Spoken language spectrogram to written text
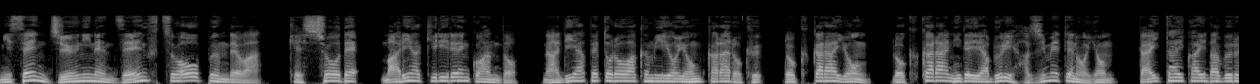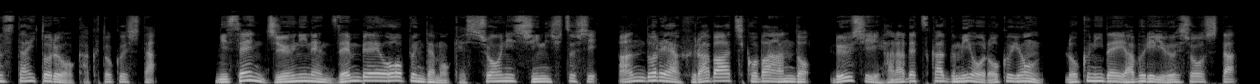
2012年全仏オープンでは、決勝で、マリア・キリレンコナディア・ペトロワ組を4から6、6から4、6から2で破り初めての4、大大会ダブルスタイトルを獲得した。2012年全米オープンでも決勝に進出し、アンドレア・フラバーチコバルーシー・ハラデツカ組を6-4、6-2で破り優勝した。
